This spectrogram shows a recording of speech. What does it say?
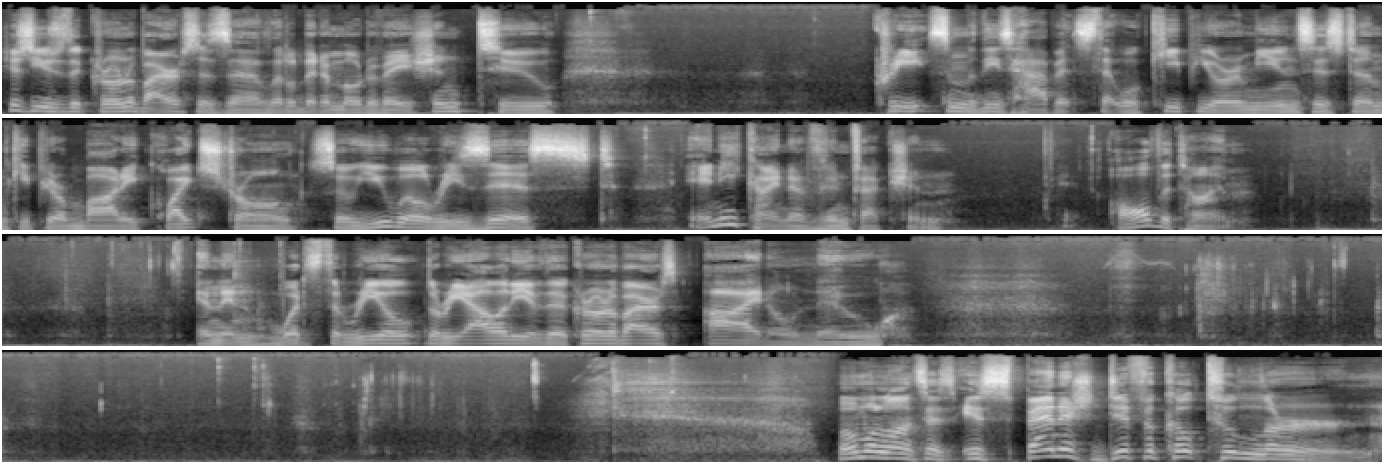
just use the coronavirus as a little bit of motivation to create some of these habits that will keep your immune system, keep your body quite strong, so you will resist any kind of infection all the time. And then what's the real the reality of the coronavirus? I don't know. Momolon says, "Is Spanish difficult to learn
